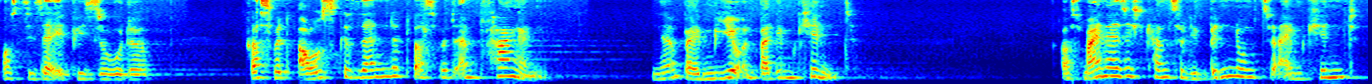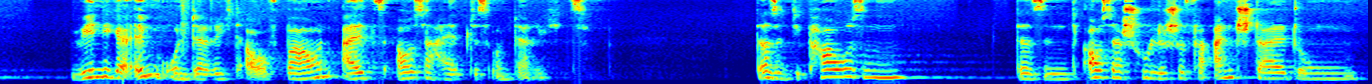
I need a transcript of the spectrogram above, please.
aus dieser Episode. Was wird ausgesendet, was wird empfangen? Ne, bei mir und bei dem Kind. Aus meiner Sicht kannst du die Bindung zu einem Kind weniger im Unterricht aufbauen als außerhalb des Unterrichts. Da sind die Pausen, da sind außerschulische Veranstaltungen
